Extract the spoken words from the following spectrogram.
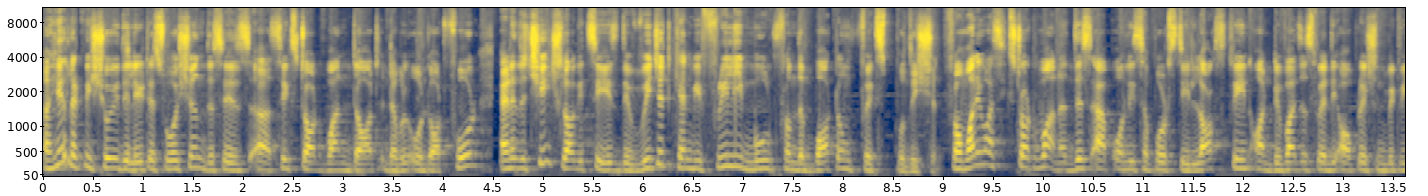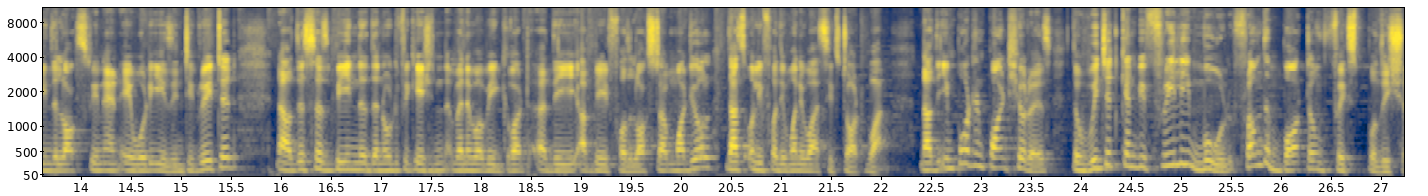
Now here, let me show you the latest version. This is uh, 6.1.00.4 and in the change log, it says the widget can be freely moved from the bottom fixed position. From One UI 6.1, this app only supports the lock screen on devices where the operation between the lock screen and AOD is integrated. Now this has been the notification whenever we got uh, the update for the Lockstar module. That's only for the One UI 6.1. Now the important point here is the widget can be freely moved from the bottom fixed position.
